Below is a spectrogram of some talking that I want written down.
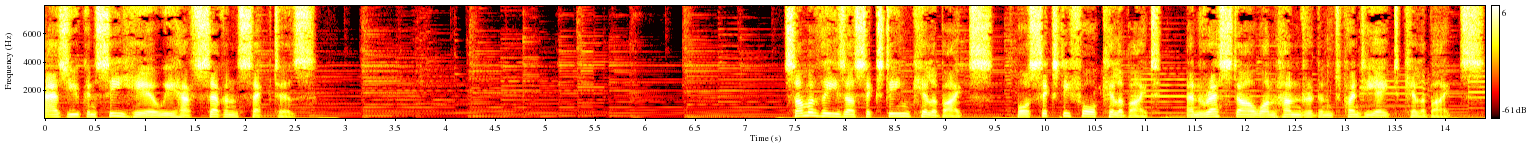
As you can see here we have 7 sectors. Some of these are 16 kilobytes, or 64 kilobyte, and rest are 128 kilobytes.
